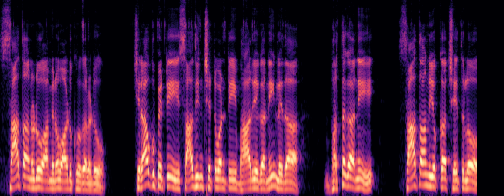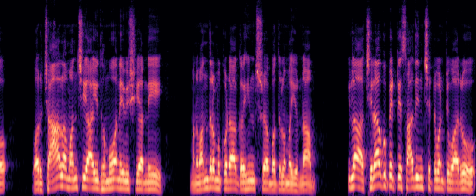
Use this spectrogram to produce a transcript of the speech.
సాతానుడు ఆమెను వాడుకోగలడు. చిరాకు పెట్టి సాధించేటువంటి భార్య కానీ లేదా భర్త కానీ సాతాను యొక్క చేతిలో వారు చాలా మంచి ఆయుధము అనే విషయాన్ని మనమందరము కూడా గ్రహించబదులమై ఉన్నాం. ఇలా చిరాకు పెట్టి సాధించేటువంటి వారు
